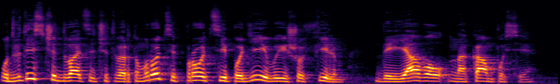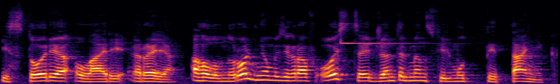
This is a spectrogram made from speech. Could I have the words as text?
у 2024 році про ці події вийшов фільм Диявол на кампусі. Історія Ларі Рея. А головну роль в ньому зіграв ось цей джентльмен з фільму Титанік.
